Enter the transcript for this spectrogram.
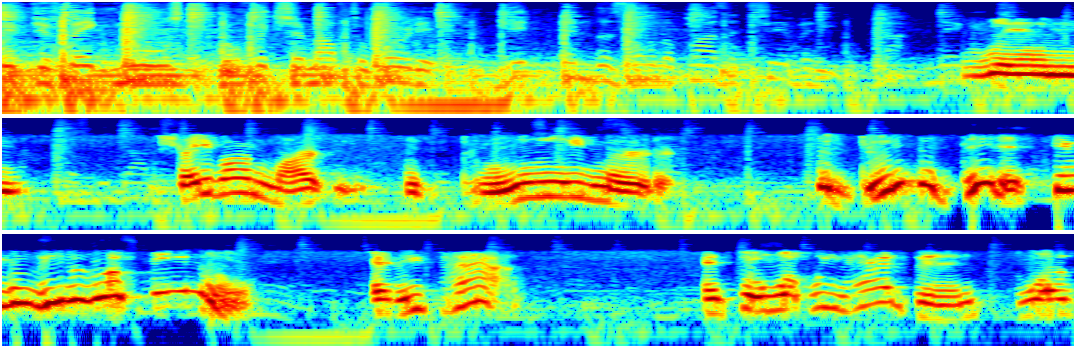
If you fake news, don't fix your mouth to word it. Get When Trayvon Martin was brutally murdered, the dude that did it, he was, was Latino. And he passed. And so what we had then was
